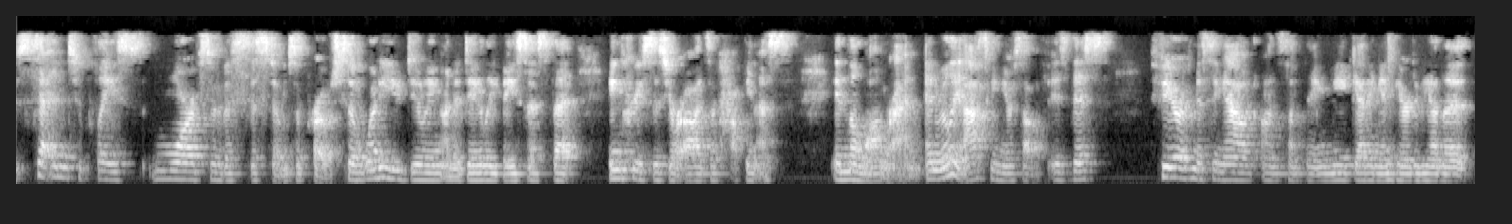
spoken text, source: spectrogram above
set into place more of sort of a systems approach. So what are you doing on a daily basis that increases your odds of happiness in the long run? And really asking yourself, is this fear of missing out on something, me getting in here to be on the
